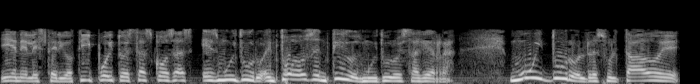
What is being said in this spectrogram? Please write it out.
y en el estereotipo y todas estas cosas es muy duro. En todos sentidos es muy duro esta guerra. Muy duro el resultado de,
